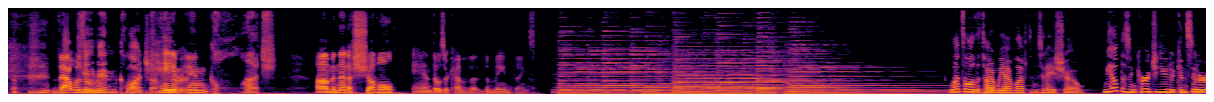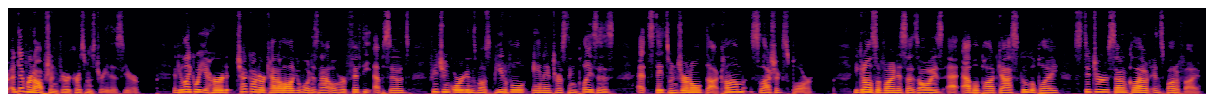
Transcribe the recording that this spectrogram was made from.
That was came a, in clutch. Came sure. in clutch, um, and then a shovel, and those are kind of the, the main things. Well, that's all the time we have left in today's show. We hope this encouraged you to consider a different option for your Christmas tree this year. If you like what you heard, check out our catalog of what is now over 50 episodes featuring Oregon's most beautiful and interesting places at statesmanjournal.com slash explore. You can also find us, as always, at Apple Podcasts, Google Play, Stitcher, SoundCloud, and Spotify.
